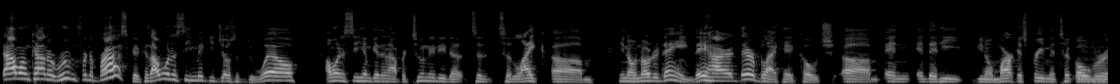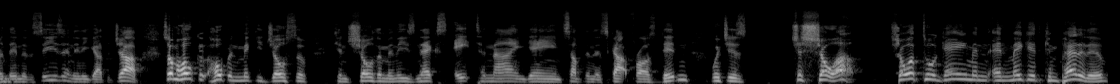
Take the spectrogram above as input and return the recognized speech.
now I'm kind of rooting for Nebraska because I want to see Mickey Joseph do well. I want to see him get an opportunity to to to like um, you know Notre Dame. They hired their black head coach, um, and and that he you know Marcus Freeman took over at the end of the season and he got the job. So I'm hoping hoping Mickey Joseph can show them in these next eight to nine games something that Scott Frost didn't, which is just show up. Show up to a game and, and make it competitive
